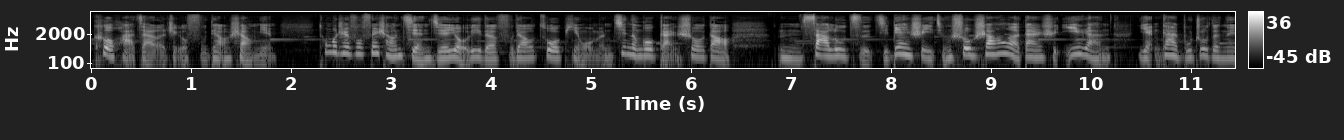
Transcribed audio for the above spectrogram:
刻画在了这个浮雕上面。通过这幅非常简洁有力的浮雕作品，我们既能够感受到。嗯，萨路子即便是已经受伤了，但是依然掩盖不住的那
